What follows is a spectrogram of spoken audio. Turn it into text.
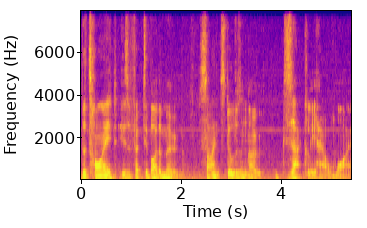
The tide is affected by the moon. Science still doesn't know exactly how and why.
